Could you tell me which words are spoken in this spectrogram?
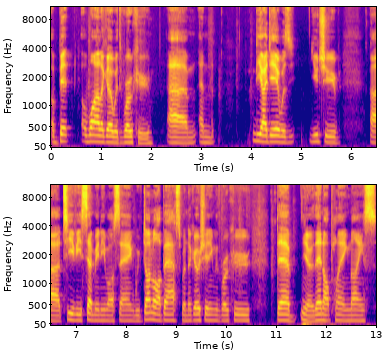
a bit a while ago with Roku, um, and the idea was YouTube uh, TV sent me an email saying we've done our best. We're negotiating with Roku they're you know they're not playing nice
